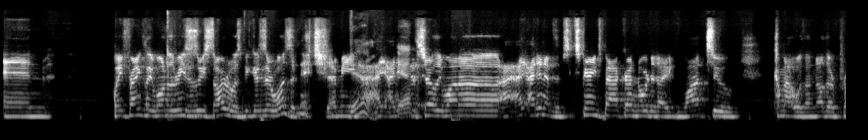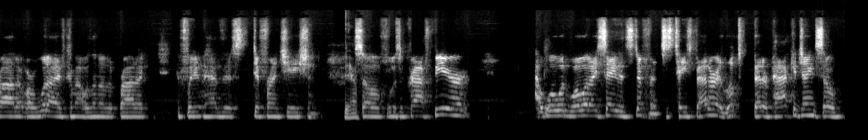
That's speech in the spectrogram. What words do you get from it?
and quite frankly, one of the reasons we started was because there was a niche. I mean, Yeah. I, I didn't Yeah. necessarily want to. I, I didn't have the experience background, nor did I want to come out with another product, or would I have come out with another product if we didn't have this differentiation? Yeah. So if it was a craft beer, what would what would I say that's different? It just tastes better. It looks better packaging. So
